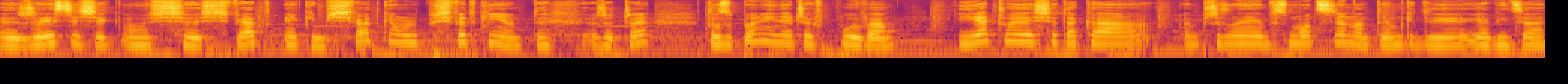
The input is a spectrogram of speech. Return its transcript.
y, że jesteś jakimś, świad jakimś świadkiem lub świadkinią tych rzeczy, to zupełnie inaczej wpływa. I ja czuję się taka, przyznaję, wzmocniona tym, kiedy ja widzę,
